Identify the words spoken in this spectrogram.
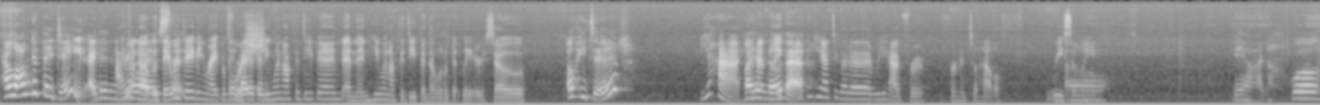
How long did they date? I didn't. I don't know, but they were dating right before she been- went off the deep end, and then he went off the deep end a little bit later. So Oh, he did. Yeah, he I had didn't know like I think he had to go to rehab for for mental health recently. Oh. Man. Well,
